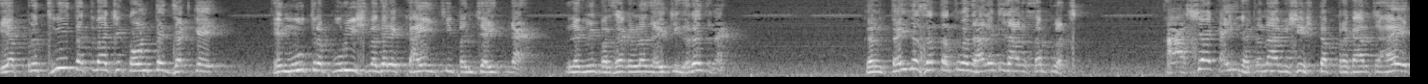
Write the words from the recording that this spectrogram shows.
या पृथ्वी तत्वाचे कोणते झटके हे मूत्र पुरुष वगैरे काहीची पंचायत नाही. लग्नी परसाकडला जायची गरज नाही. कारण तैजस तत्व झालं की झालं संपलंच. अशा काही घटना विशिष्ट प्रकारच्या आहेत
